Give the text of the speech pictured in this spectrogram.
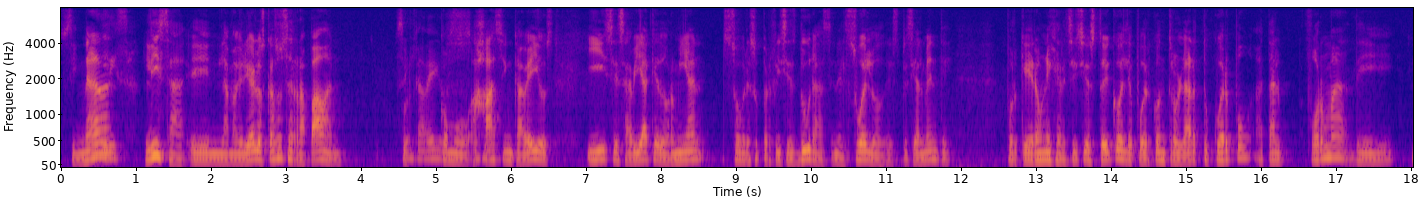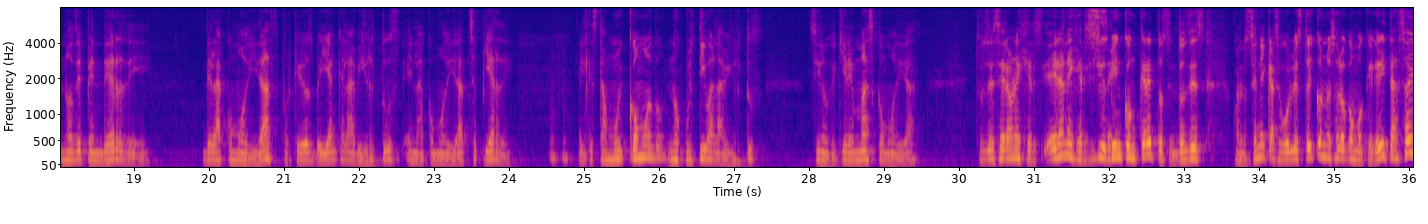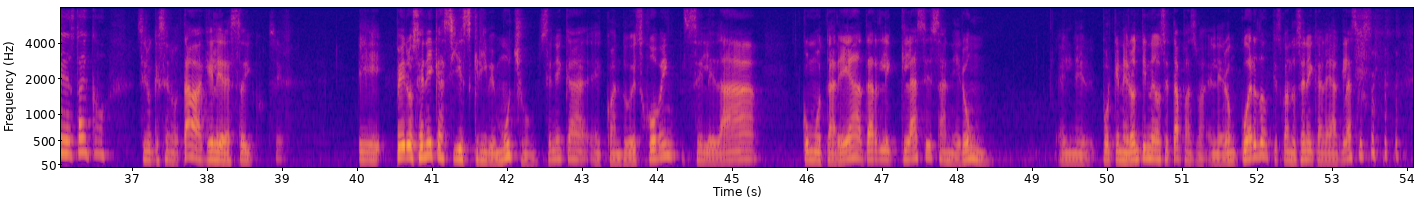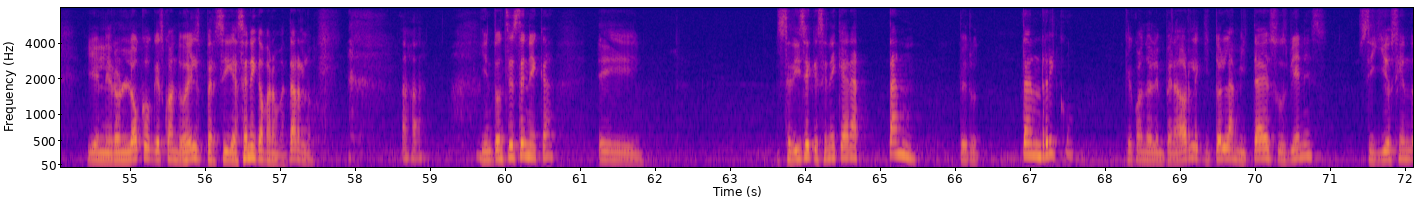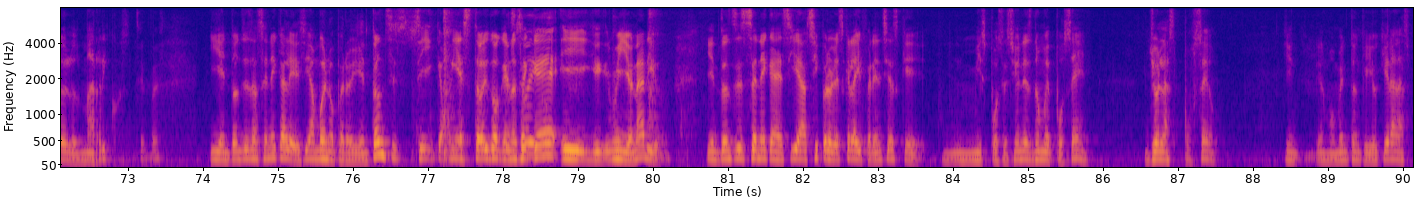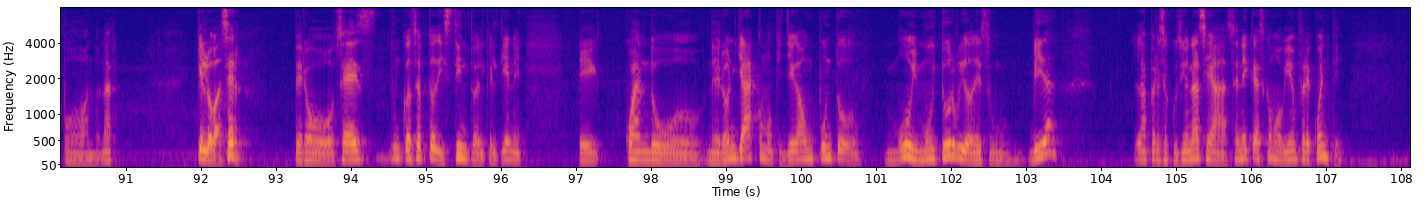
sin nada. Lisa. Lisa. En la mayoría de los casos se rapaban. Sin cabellos. Como, ajá, sin cabellos. Y se sabía que dormían sobre superficies duras, en el suelo especialmente, porque era un ejercicio estoico el de poder controlar tu cuerpo a tal forma de no depender de, de la comodidad, porque ellos veían que la virtud en la comodidad se pierde. El que está muy cómodo no cultiva la virtud, sino que quiere más comodidad. Entonces era un eran ejercicios bien concretos. Entonces, cuando Séneca se vuelve estoico, no es solo como que grita, soy estoico, sino que se notaba que él era estoico. Eh, pero Séneca sí escribe mucho. Séneca, eh, cuando es joven, se le da como tarea darle clases a Nerón. porque Nerón tiene dos etapas, ¿va? El Nerón cuerdo, que es cuando Séneca le da clases, y el Nerón loco, que es cuando él persigue a Séneca para matarlo. Ajá. Y entonces Séneca, eh, se dice que Séneca era tan, pero tan rico que cuando el emperador le quitó la mitad de sus bienes, siguió siendo de los más ricos. Sí, pues. Y entonces a Seneca le decían, bueno, pero y entonces sí, que muy estoico, que no sé qué, y, millonario. Y entonces Seneca decía, sí, pero es que la diferencia es que mis posesiones no me poseen, yo las poseo. Y en el momento en que yo quiera las puedo abandonar. Que lo va a hacer, pero, o sea, es un concepto distinto al que él tiene. Eh, cuando Nerón ya como que llega a un punto muy, muy turbio de su vida, la persecución hacia Séneca es como bien frecuente.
